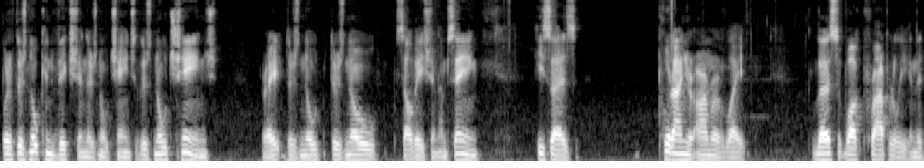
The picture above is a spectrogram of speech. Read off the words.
but if there's no conviction, there's no change. If there's no change, right? There's no there's no salvation. I'm saying he says, Put on your armor of light. Let us walk properly in the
